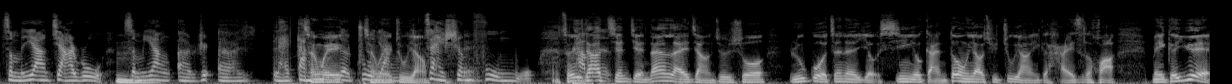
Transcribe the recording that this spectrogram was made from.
怎么样加入，怎么样呃呃来当成为的助养再生父母，所以他简简单来讲，就是说，如果真的有心有感动要去助养一个孩子的话，每个月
